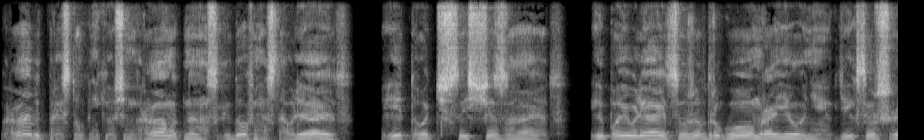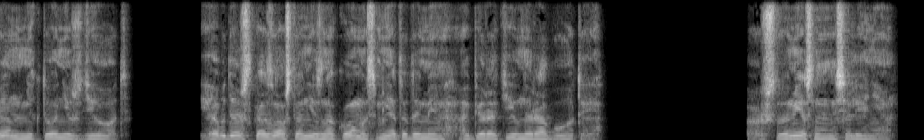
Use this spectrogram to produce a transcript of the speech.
Грабят преступники очень грамотно, следов не оставляют и тотчас исчезают, и появляются уже в другом районе, где их совершенно никто не ждет. Я бы даже сказал, что они знакомы с методами оперативной работы. А что местное население?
